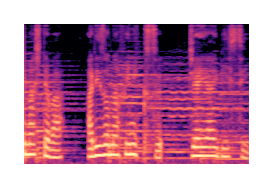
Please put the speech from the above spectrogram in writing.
きましては、アリゾナ・フィニックス JIBC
